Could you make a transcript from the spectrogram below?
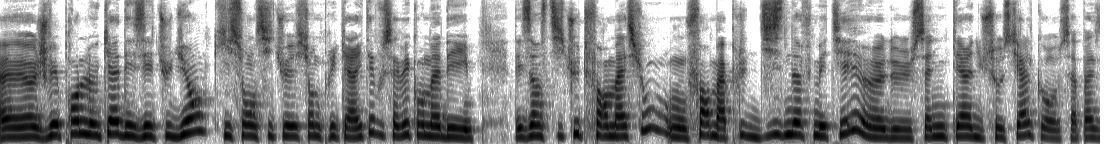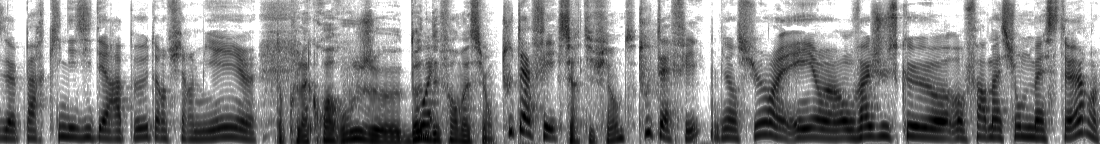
Euh, je vais prendre le cas des étudiants qui sont en situation de précarité. Vous savez qu'on a des, des instituts de formation où on forme à plus de 19 métiers, euh, du sanitaire et du social, que ça passe par kinésithérapeute, infirmier. euh, Donc la Croix-Rouge euh, donne Ouais. des formations tout à fait. certifiantes. Tout à fait, bien sûr. Et on va jusqu'en formation de master.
